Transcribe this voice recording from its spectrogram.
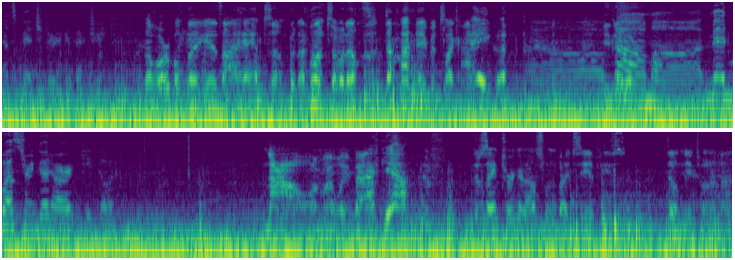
That's a bitch. You better get that changed before. The horrible thing is, I had some, but I'm on someone else's dime. It's like, I ain't good. You know what- come on. Midwestern good heart. Keep going. Now, on my way back, yeah. If this ain't triggered, I'll swing by and see if he's still needs one or not.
